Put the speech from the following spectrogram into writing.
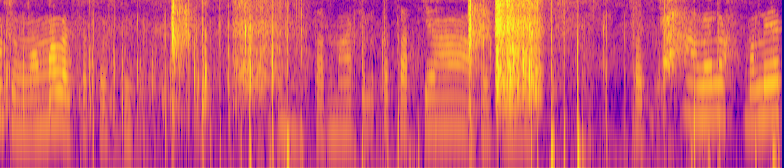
พูดถึงว่าเมื่อไหร่จะตัดเสร็จตัดม้เสร็จแล้วก็ตัดหญ้าไปก่อนตัดหญ้าอะไรล่ะเมล็ด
